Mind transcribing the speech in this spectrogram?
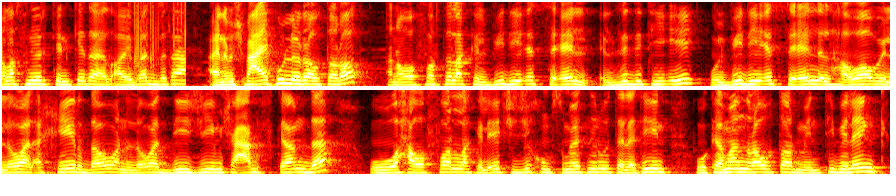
خلاص نركن كده الايباد بتاعك أنا مش معايا كل الراوترات أنا وفرت لك الفي دي اس ال الزد تي اي والفي دي اس ال الهواوي اللي هو الأخير دون اللي هو ال DG مش عارف كام ده وهوفر لك ال HG 532 وكمان راوتر من TP-Link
